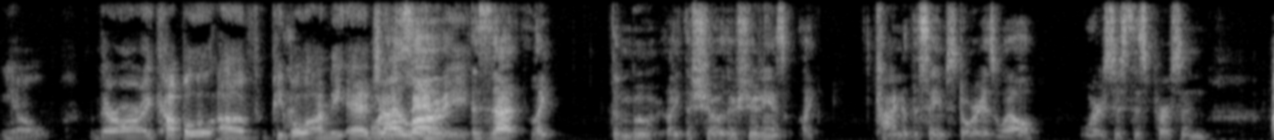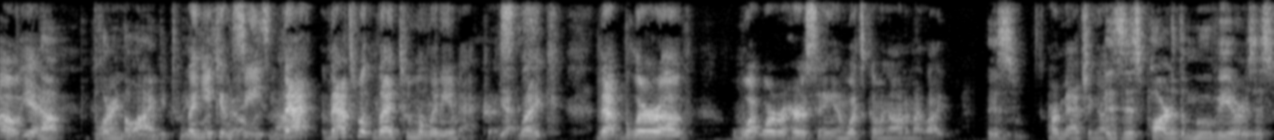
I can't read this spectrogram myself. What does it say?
Yeah. you know there are a couple of people on the edge what of I love is that like the move, like the show they're shooting is like kind of the same story as well, where it's just this person oh yeah. not blurring the line between like you can see that that's what led to millennium actress. Yes. like that blur of what we're rehearsing and what's going on in my life is are matching up is this part of the movie or is this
